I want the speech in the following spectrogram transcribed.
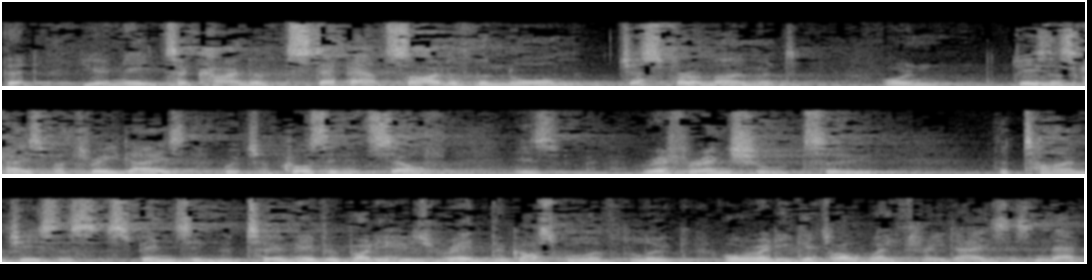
That you need to kind of step outside of the norm just for a moment or in Jesus' case for three days, which of course in itself is referential to the time Jesus spends in the tomb. Everybody who's read the Gospel of Luke already gets, oh wait, three days, isn't that?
